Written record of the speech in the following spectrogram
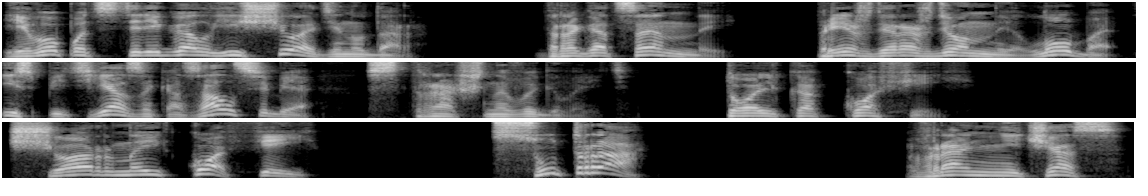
Его подстерегал еще один удар. Драгоценный, прежде рожденный Лоба из питья заказал себе, страшно выговорить, только кофей. Черный кофей! С утра! В ранний час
